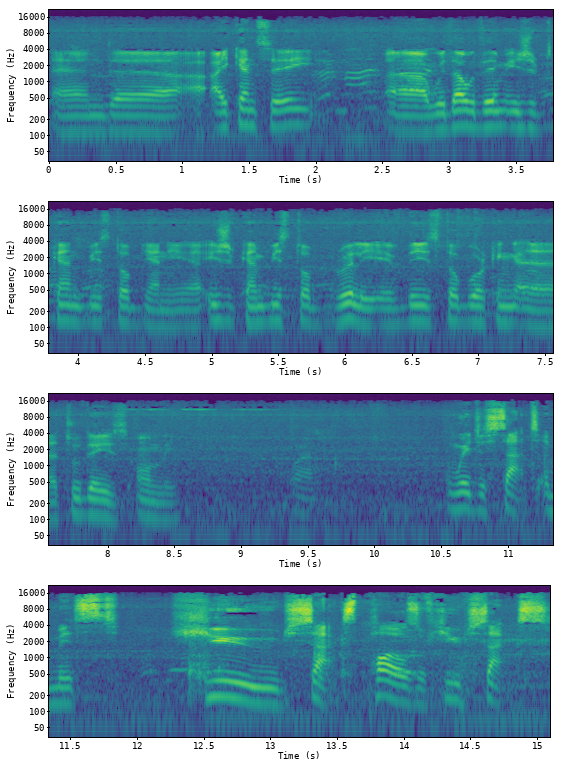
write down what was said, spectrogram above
and I can say without them, Egypt can be stopped. Yani, Egypt can be stopped really if they stop working two days only and we're just sat amidst huge sacks, piles of huge sacks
